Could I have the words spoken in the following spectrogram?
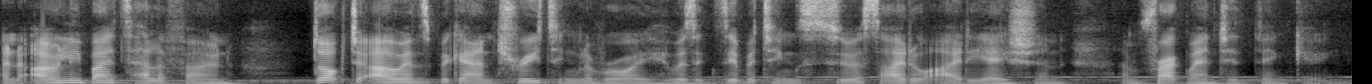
and only by telephone, Dr. Owens began treating Leroy, who was exhibiting suicidal ideation and fragmented thinking.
